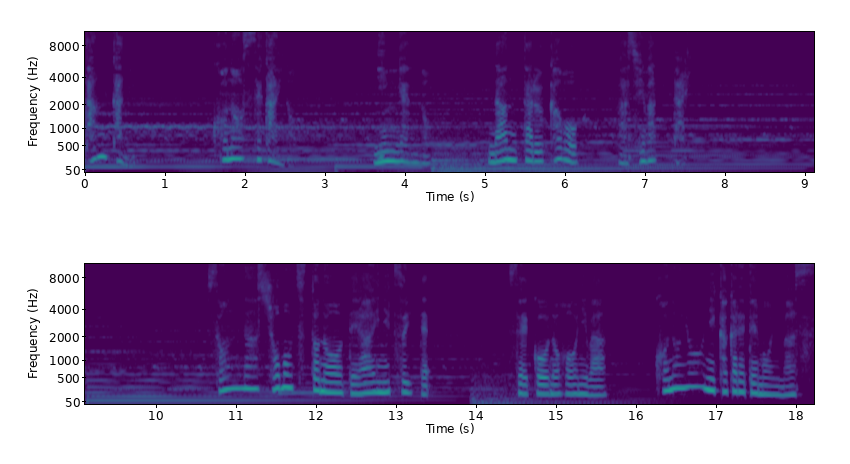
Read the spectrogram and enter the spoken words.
短歌にこの世界の人間の何たるかを味わったり。そんな書物との出会いについて成功の方にはこのように書かれてもいます。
